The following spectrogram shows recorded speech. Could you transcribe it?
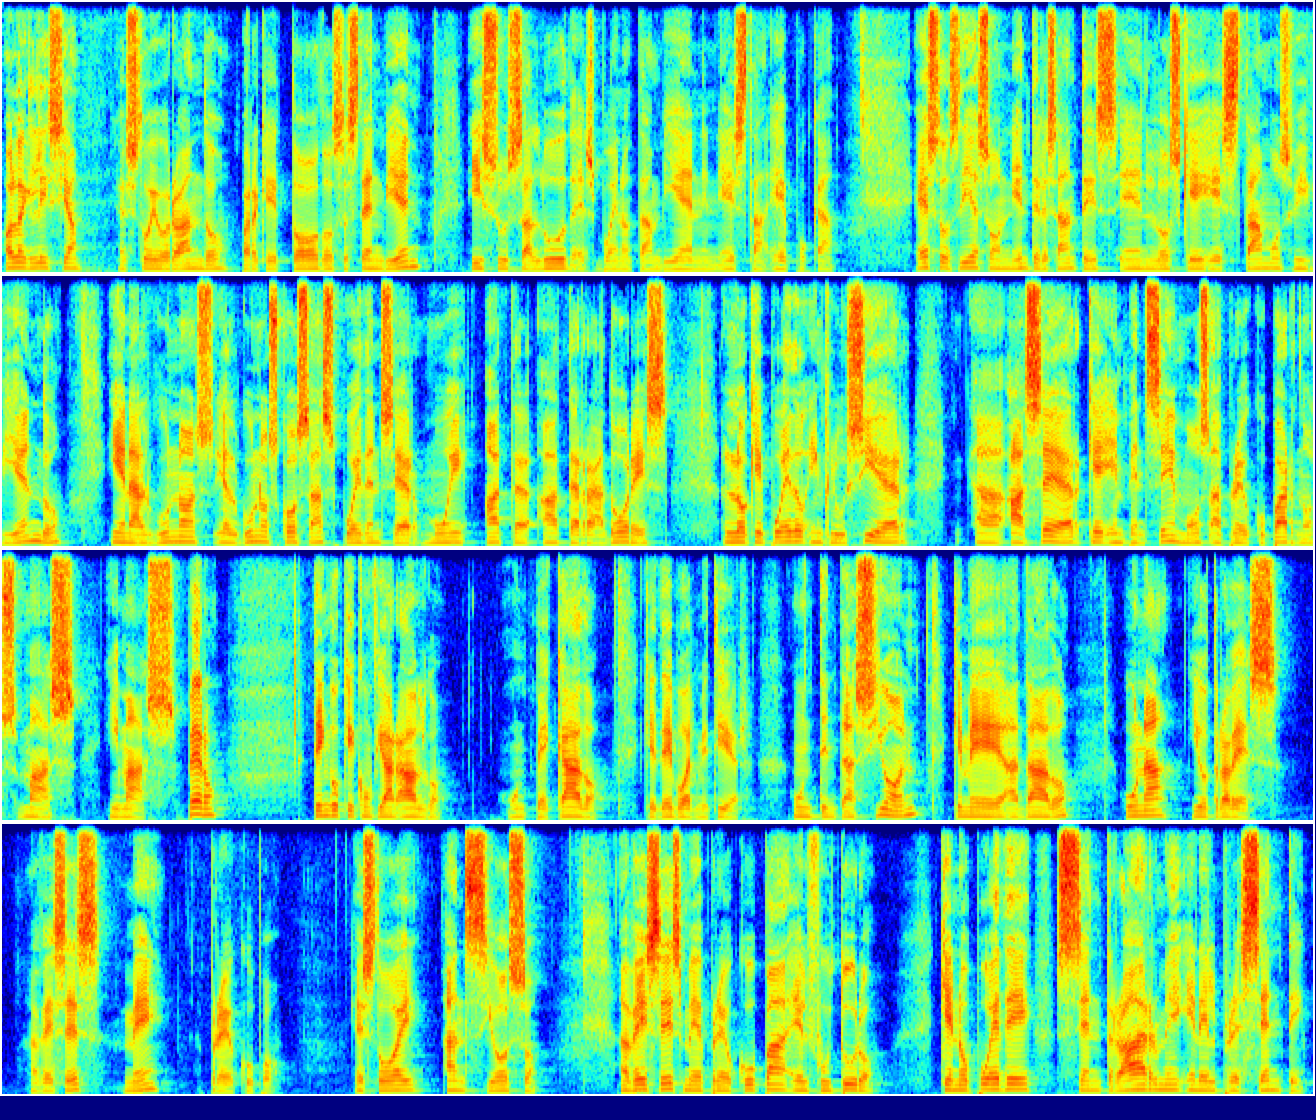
Hola iglesia, estoy orando para que todos estén bien y su salud es bueno también en esta época. Estos días son interesantes en los que estamos viviendo y en algunos, algunas cosas pueden ser muy aterradores, lo que puedo incluir ah, hacer que empecemos a preocuparnos más y más. Pero tengo que confiar algo, un pecado que debo admitir, una tentación que me ha dado una y otra vez. A veces me preocupo. Estoy ansioso. A veces me preocupa el futuro, que no puede centrarme en el presente.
